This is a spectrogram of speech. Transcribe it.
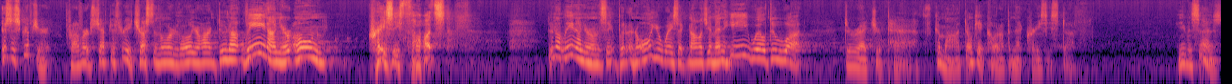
There's a scripture, Proverbs chapter 3 trust in the Lord with all your heart. Do not lean on your own crazy thoughts. Do not lean on your own, but in all your ways acknowledge Him, and He will do what? Direct your path. Come on, don't get caught up in that crazy stuff. He even says,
